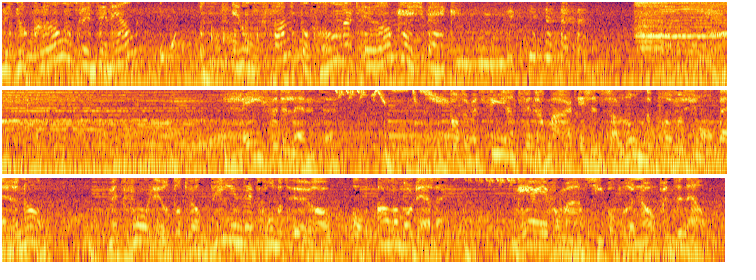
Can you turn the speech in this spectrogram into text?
Bezoek groen.nl en ontvang tot 100 euro cashback. Leven de lente. Tot en met 24 maart is het Salon de Promotion bij Renault. Met voordeel tot wel 3300 euro op alle modellen. Meer informatie op Renault.nl.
